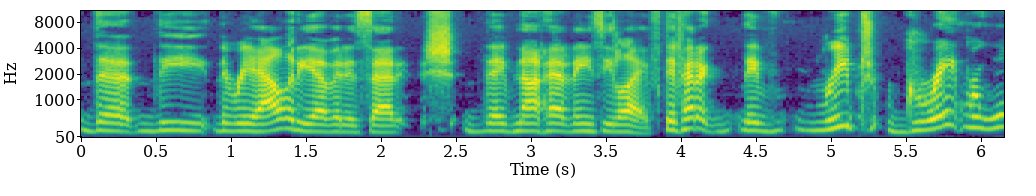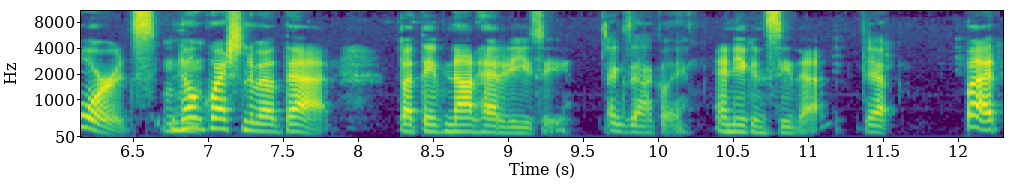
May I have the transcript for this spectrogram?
the the the reality of it is that sh- they've not had an easy life. They've had a they've reaped great rewards, no question about that, but they've not had it easy. exactly And you can see that. yeah But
